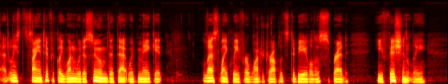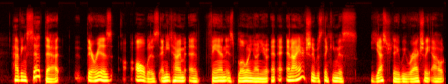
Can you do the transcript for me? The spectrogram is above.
at least scientifically one would assume that that would make it less likely for water droplets to be able to spread efficiently. Having said that there is always anytime a fan is blowing on you and, and i actually was thinking this yesterday we were actually out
